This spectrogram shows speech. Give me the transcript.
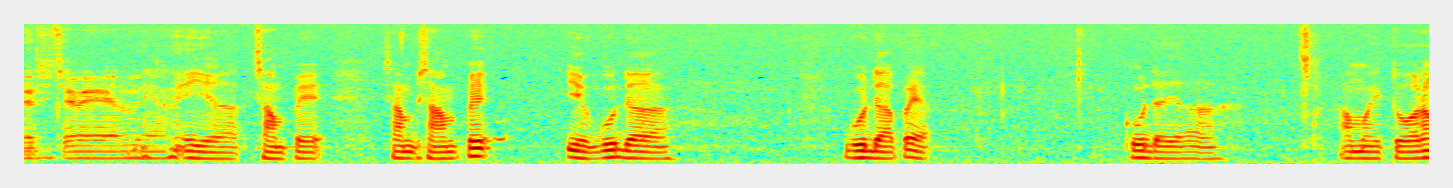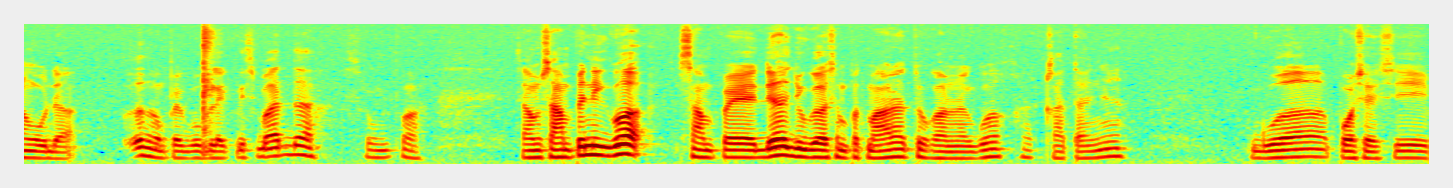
Dari si cewek lu ya. Iya sampai sampai sampai ya gue udah gue udah apa ya gue udah ya sama itu orang udah eh sampai gue blacklist banget dah sumpah. Sampai sampai nih gue sampai dia juga sempat marah tuh karena gue katanya gue posesif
